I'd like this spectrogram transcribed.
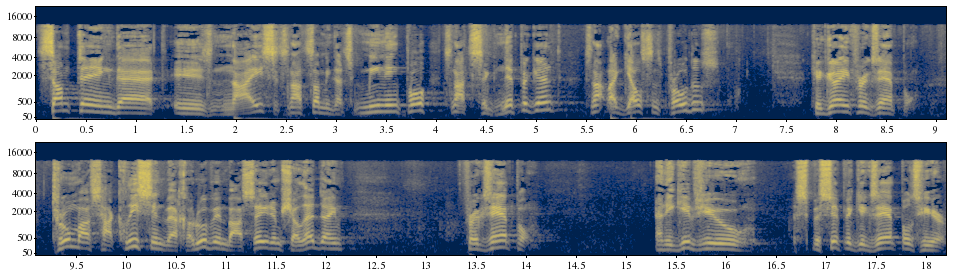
something that is nice, it's not something that's meaningful, it's not significant, it's not like Yelson's produce. Kagain, for example, trumas haklisin vecharuvim ba'aseirim shaledim. For example, and he gives you specific examples here.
